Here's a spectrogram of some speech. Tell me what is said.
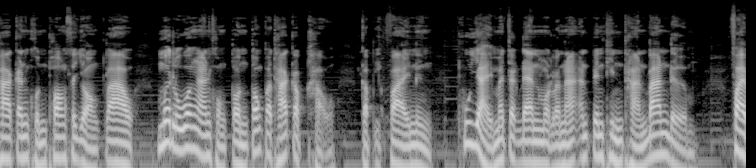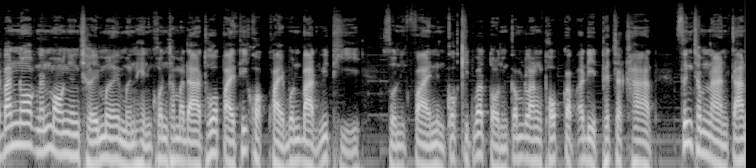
พากันขนพองสยองกล่าว เมื่อรู้ว่างานของตนต้องประทะกับเขา กับอีกฝ่ายหนึ่ง ผู้ใหญ่มาจากแดนมรณะอันเป็นถิ่นฐานบ้านเดิม ฝ่ายบ้านนอกนั้นมองยังเฉยเมยเหมือนเห็นคนธรรมดาทั่วไปที่ขวักไขว่บนบาทวิถี ส่วนอีกฝ่ายหนึ่งก็คิดว่าตนกำลังพบกับอดีตเพชฌฆาต ซึ่งชำนาญการ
